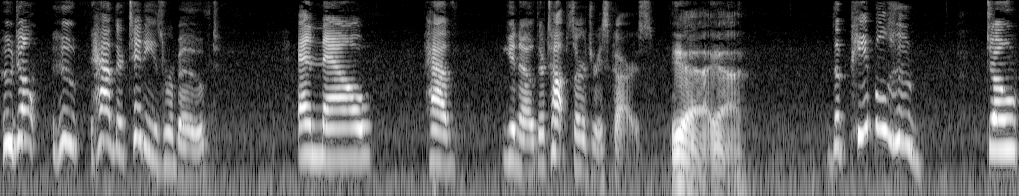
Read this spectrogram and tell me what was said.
who don't who have their titties removed and now have you know their top surgery scars Yeah, yeah. the people who don't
